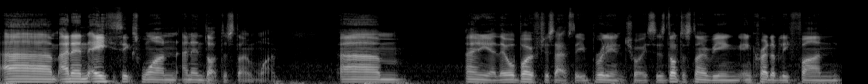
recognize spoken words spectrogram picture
Um, and then 86 won, and then Dr. Stone won. Um, and yeah, they were both just absolutely brilliant choices. Doctor Stone being incredibly fun,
